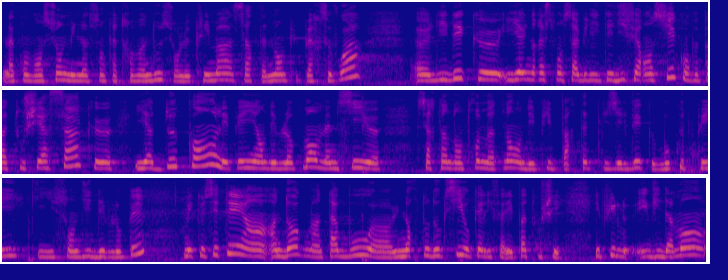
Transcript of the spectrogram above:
la Convention de 1992 sur le climat, certainement pu percevoir. Euh, l'idée qu'il y a une responsabilité différenciée, qu'on ne peut pas toucher à ça, qu'il y a deux camps, les pays en développement, même si euh, certains d'entre eux maintenant ont des PIB par tête plus élevés que beaucoup de pays qui sont dits développés, mais que c'était un, dogme, un tabou, euh, une orthodoxie auquel il ne fallait pas toucher. Et puis évidemment,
